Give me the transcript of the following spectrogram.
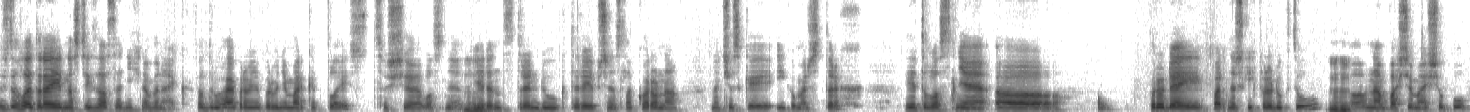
Takže tohle je teda jedna z těch zásadních novinek. Ta druhá je pravděpodobně Marketplace, což je vlastně mm-hmm. jeden z trendů, který přinesla korona na český e-commerce trh. Je to vlastně uh, prodej partnerských produktů mm-hmm. na vašem e-shopu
